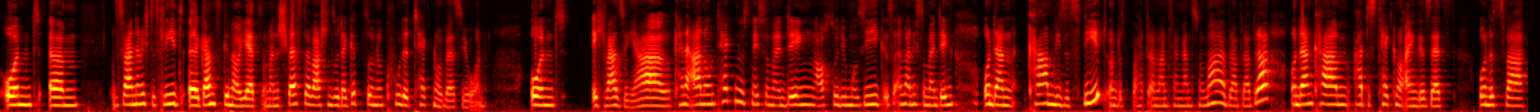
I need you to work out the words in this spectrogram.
Und ähm, das war nämlich das Lied äh, ganz genau jetzt. Und meine Schwester war schon so, da gibt es so eine coole Techno-Version. Und ich war so, ja, keine Ahnung, Techno ist nicht so mein Ding, auch so die Musik ist einfach nicht so mein Ding. Und dann kam dieses Lied und es war am Anfang ganz normal, bla bla bla. Und dann kam, hat das Techno eingesetzt und es war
